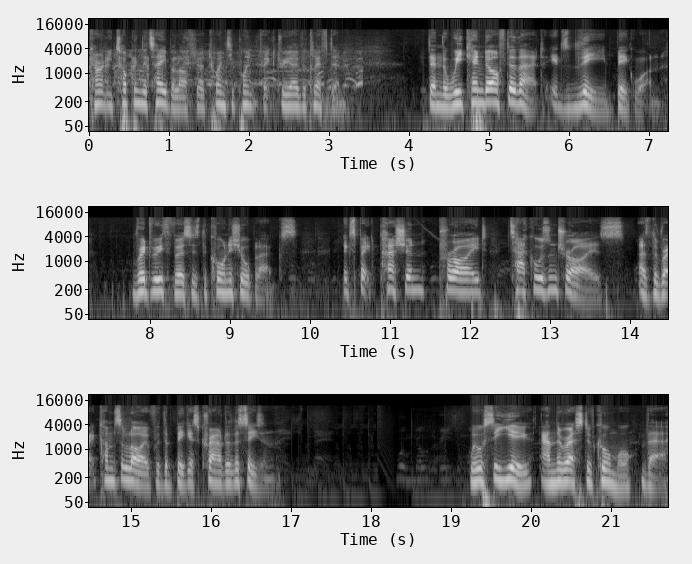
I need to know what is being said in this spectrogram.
currently topping the table after a 20 point victory over Clifton. Then the weekend after that, it's the big one Redruth versus the Cornish All Blacks. Expect passion, pride, tackles, and tries as the Rec comes alive with the biggest crowd of the season. We'll see you and the rest of Cornwall there.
